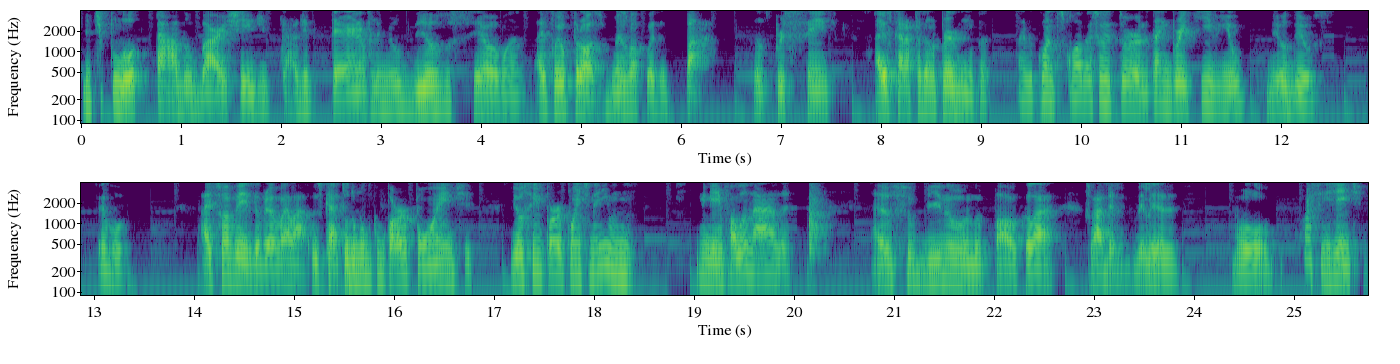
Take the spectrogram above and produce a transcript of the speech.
E, tipo, lotado o bar, cheio de cara de terno. Eu falei, meu Deus do céu, mano. Aí foi o próximo, mesma coisa. Pá, tantos por cento. Aí os caras fazendo pergunta. Mas quantos, qual vai ser o retorno? Tá em break-even? Eu, meu Deus. Ferrou. Aí sua vez, Gabriel, vai lá. Os caras, todo mundo com PowerPoint. E eu sem PowerPoint nenhum. Ninguém falou nada. Aí eu subi no, no palco lá. Ah, beleza. Vou. Assim, gente,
